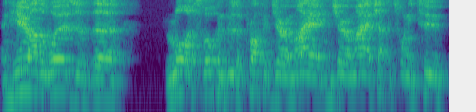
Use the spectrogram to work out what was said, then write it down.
And here are the words of the Lord spoken through the prophet Jeremiah in Jeremiah chapter 22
